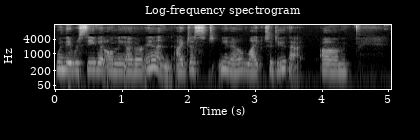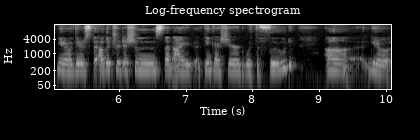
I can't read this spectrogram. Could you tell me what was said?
when they receive it on the other end. I just, you know, like to do that. Um, you know, there's the other traditions that I think I shared with the food. Uh, you know,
